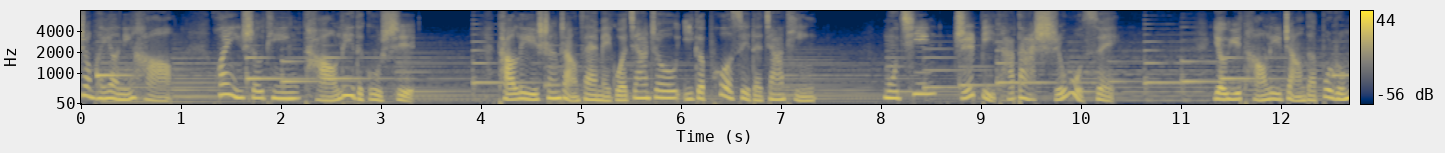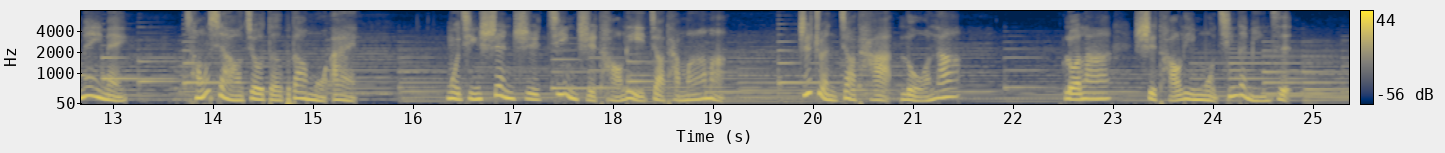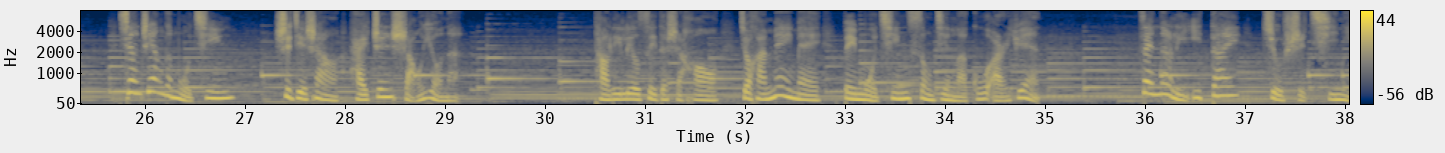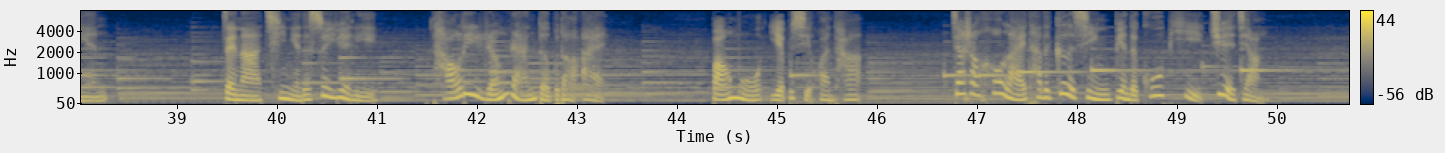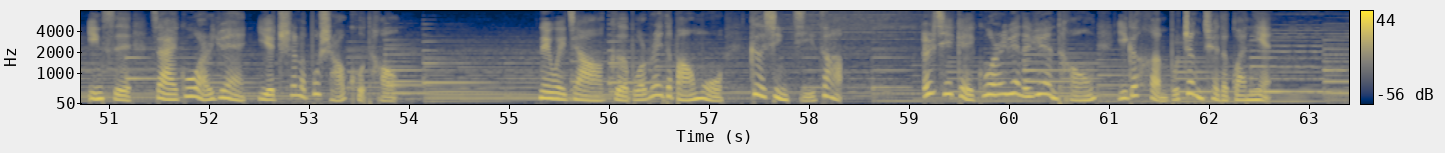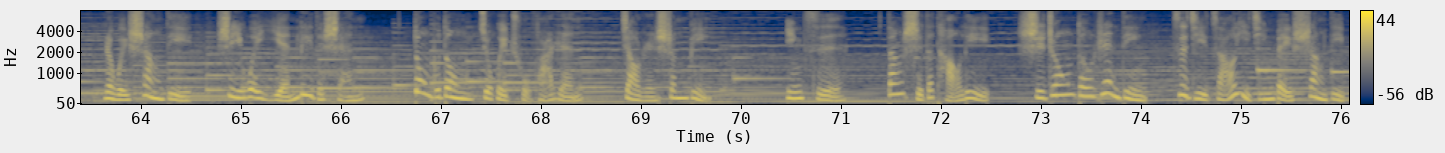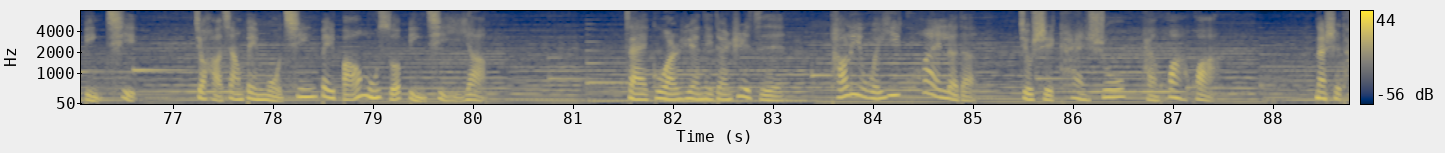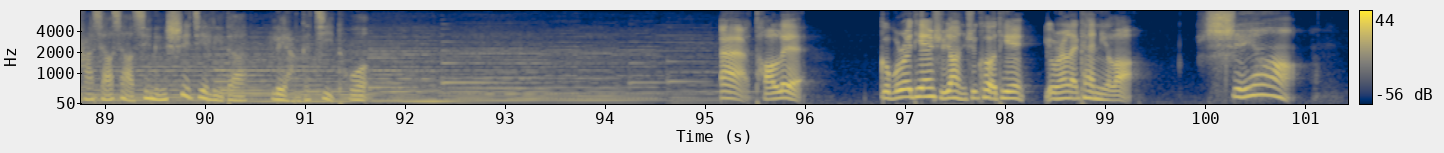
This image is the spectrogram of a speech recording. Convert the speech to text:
众朋友您好，欢迎收听陶丽的故事。陶丽生长在美国加州一个破碎的家庭，母亲只比她大十五岁。由于陶丽长得不如妹妹，从小就得不到母爱，母亲甚至禁止陶丽叫她妈妈，只准叫她罗拉。罗拉是陶丽母亲的名字。像这样的母亲，世界上还真少有呢。陶丽六岁的时候，就和妹妹被母亲送进了孤儿院，在那里一待就是七年。在那七年的岁月里，陶丽仍然得不到爱，保姆也不喜欢她，加上后来她的个性变得孤僻倔强，因此在孤儿院也吃了不少苦头。那位叫葛伯瑞的保姆个性急躁。而且给孤儿院的院童一个很不正确的观念，认为上帝是一位严厉的神，动不动就会处罚人，叫人生病。因此，当时的陶丽始终都认定自己早已经被上帝摒弃，就好像被母亲、被保姆所摒弃一样。在孤儿院那段日子，陶丽唯一快乐的，就是看书和画画。那是他小小心灵世界里的两个寄托。哎，陶丽，葛布瑞天使要你去客厅，有人来看你了。谁呀？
